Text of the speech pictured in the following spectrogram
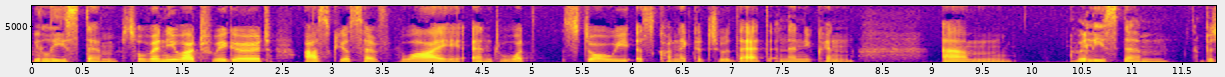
release them. So when you are triggered, ask yourself why and what story is connected to that, and then you can um, release them. But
